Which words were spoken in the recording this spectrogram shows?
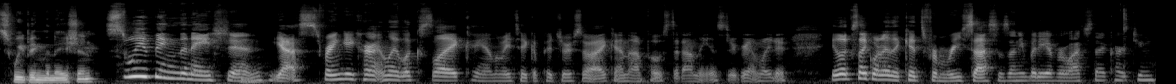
sweeping the nation? Sweeping the nation. Yes, Frankie currently looks like. Hang on, let me take a picture so I can uh, post it on the Instagram later. He looks like one of the kids from Recess. Has anybody ever watched that cartoon?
